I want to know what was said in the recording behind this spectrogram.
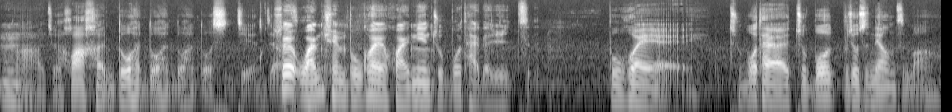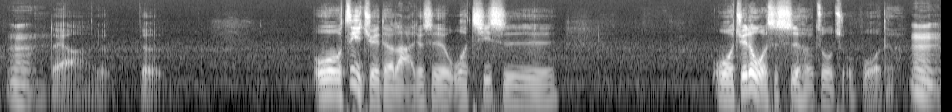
嗯啊，就花很多很多很多很多时间，这样。所以完全不会怀念主播台的日子，不会、欸。主播台主播不就是那样子吗？嗯，对啊，就我自己觉得啦，就是我其实我觉得我是适合做主播的，嗯，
